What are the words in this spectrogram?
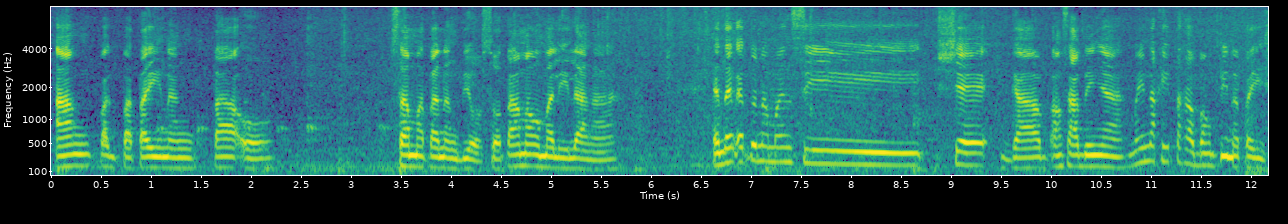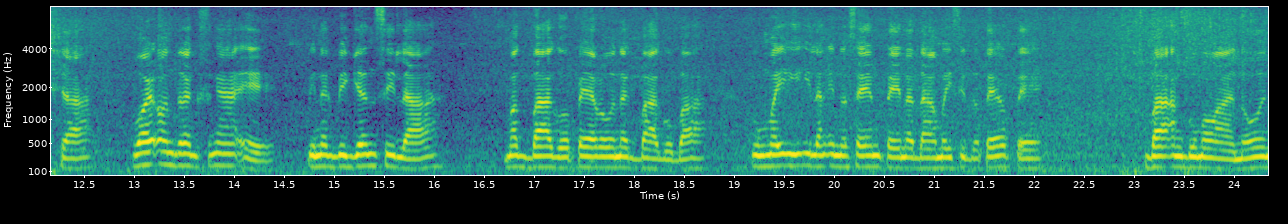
ang pagpatay ng tao sa mata ng Diyos? So, tama o mali lang ha? And then, ito naman si She Gab, ang sabi niya, may nakita ka bang pinatay siya? War on drugs nga eh. Pinagbigyan sila magbago pero nagbago ba? Kung may ilang inosente na damay si Duterte, ba ang gumawa nun?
